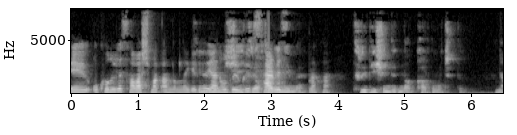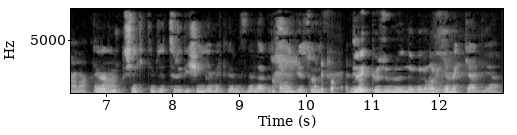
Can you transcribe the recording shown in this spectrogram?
e, o konuyla savaşmak anlamına geliyor. Şimdi yani o şey duyguyu itiraf serbest bırak ha. Tradition dedin karnıma çıktı. Ne alaka Genel ya? yurt dışına gittiğimizde tradition yemekleriniz nelerdir falan diye soruyor. Direkt gözümün önünde böyle var yemek geldi ya.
